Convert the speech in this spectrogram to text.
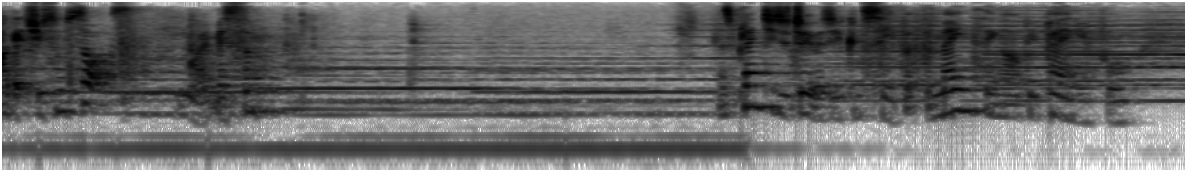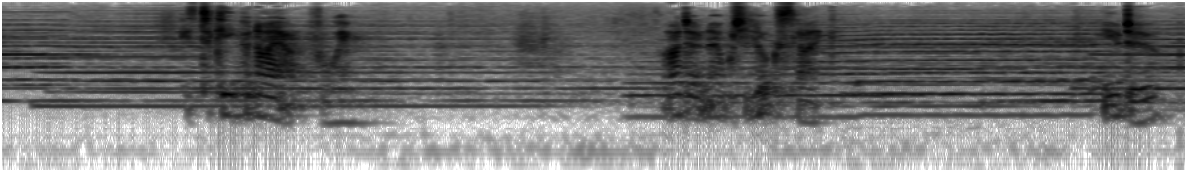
I'll get you some socks. You won't miss them. There's plenty to do, as you can see, but the main thing I'll be paying you for keep an eye out for him. I don't know what he looks like. You do.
